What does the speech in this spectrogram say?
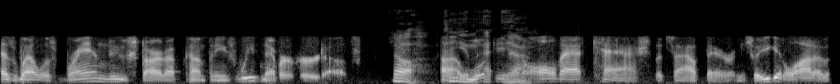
as well as brand new startup companies we've never heard of Oh, uh, you looking yeah. at all that cash that's out there. And so you get a lot of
